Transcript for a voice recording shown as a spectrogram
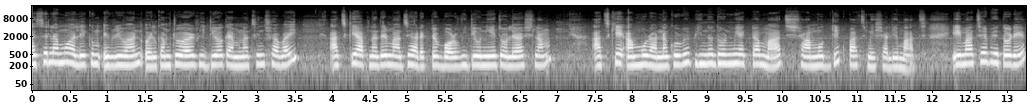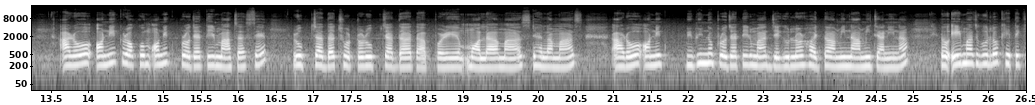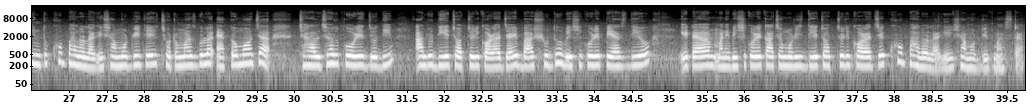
আসসালামু আলাইকুম everyone, welcome to our video, কেমন আছেন সবাই? আজকে আপনাদের মাঝে আরেকটা বড় ভিডিও নিয়ে চলে আসলাম। আজকে আম্মু রান্না করবে ভিন্নধর্মী একটা মাছ, সামুদ্রিক পাঁচমিশালি মাছ। এই মাছের ভেতরে আরও অনেক রকম, অনেক প্রজাতির মাছ আছে। রূপচাঁদা, ছোট রূপচাঁদা, তারপরে মলা মাছ, ঢেলা মাছ আরও অনেক বিভিন্ন প্রজাতির মাছ যেগুলোর হয়তো আমি নামই জানি না। তো এই মাছগুলো খেতে কিন্তু খুব ভালো লাগে। সামুদ্রিক এই ছোটো মাছগুলো এত মজা ঝাল ঝাল করে যদি আলু দিয়ে চচ্চড়ি করা যায় বা শুধু বেশি করে পেঁয়াজ দিয়েও এটা মানে বেশি করে কাঁচামরিচ দিয়ে চচ্চড়ি করা যায় খুব ভালো লাগে এই সামুদ্রিক মাছটা।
